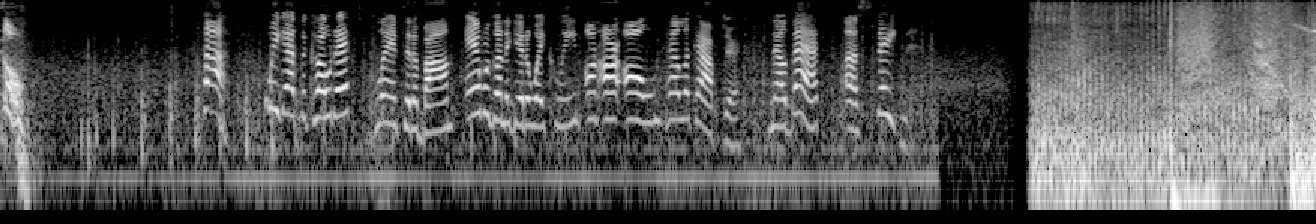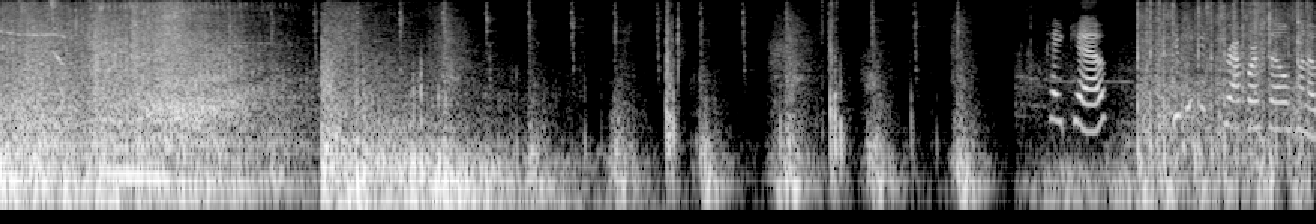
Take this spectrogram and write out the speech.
Go. Ha! We got the codex, planted a bomb, and we're gonna get away clean on our own helicopter. Now that's a statement. Hey, Kev. Did we just trap ourselves on a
